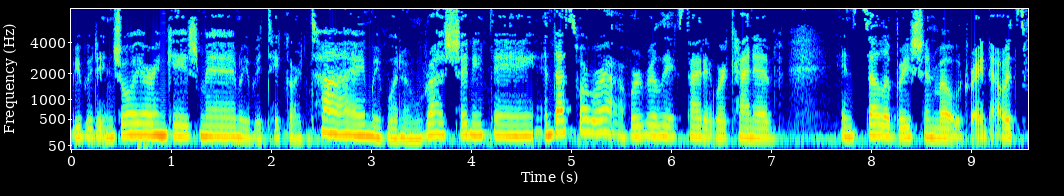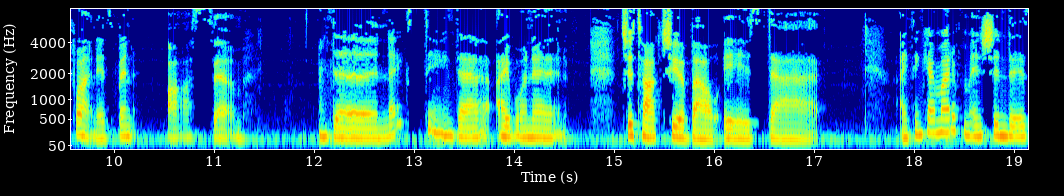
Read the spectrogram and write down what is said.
we would enjoy our engagement, we would take our time, we wouldn't rush anything. And that's where we're at. We're really excited. We're kind of in celebration mode right now. It's fun. It's been awesome. The next thing that I wanted to talk to you about is that I think I might have mentioned this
